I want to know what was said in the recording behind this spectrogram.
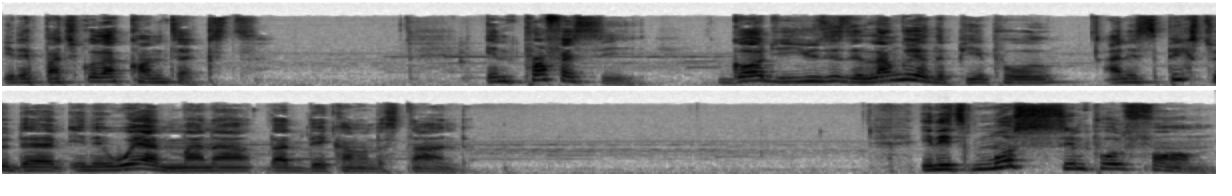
in a particular context. In prophecy, God uses the language of the people and He speaks to them in a way and manner that they can understand. In its most simple form,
